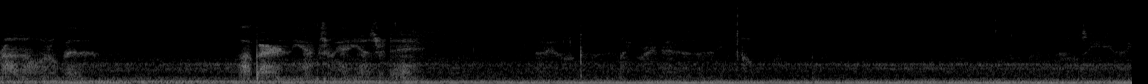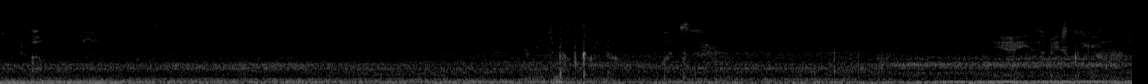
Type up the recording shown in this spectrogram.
Running a little bit. A lot better than the action we had yesterday. Now he's looking like right at us, I think. Oh. I don't see anything else. And he's about to come to what's there. Yeah, he's basically gone.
